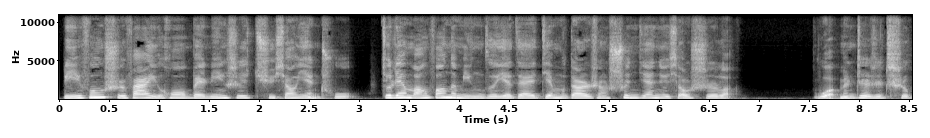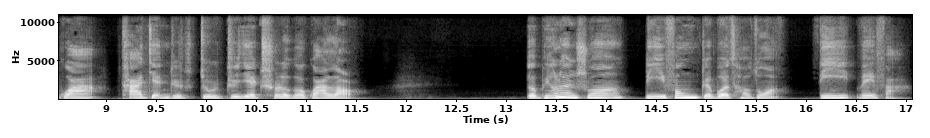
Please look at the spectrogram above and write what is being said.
李易峰事发以后被临时取消演出，就连王芳的名字也在节目单上瞬间就消失了。我们这是吃瓜，他简直就是直接吃了个瓜烙。有评论说，李易峰这波操作，第一违法，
